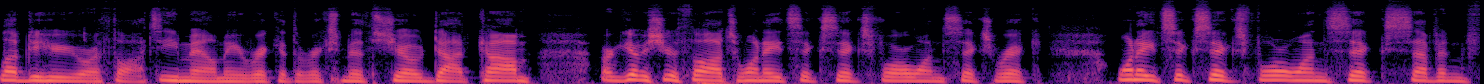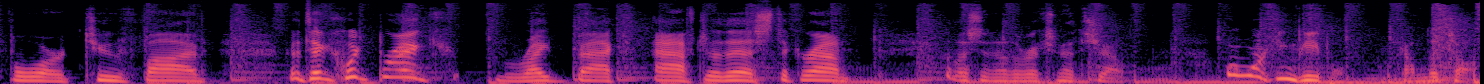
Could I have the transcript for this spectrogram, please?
Love to hear your thoughts. Email me, rick at the ricksmithshow.com, or give us your thoughts, 1 416 Rick, 1 416 7425. Going to take a quick break. Right back after this. Stick around. Listen to The Rick Smith Show. We're working people. Come to talk.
